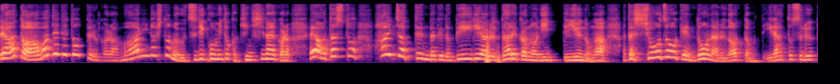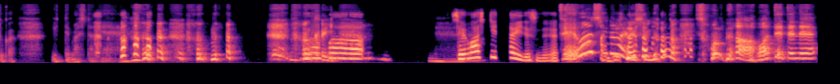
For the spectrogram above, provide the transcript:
で、あと慌てて撮ってるから、周りの人の映り込みとか気にしないから、え、私と入っちゃってんだけど、B リアル 誰かのにっていうのが、私肖像権どうなるのって思ってイラッとするとか言ってましたね。なんかいい、世話したいですね。世話しないですよ。なんか、そんな慌ててね、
